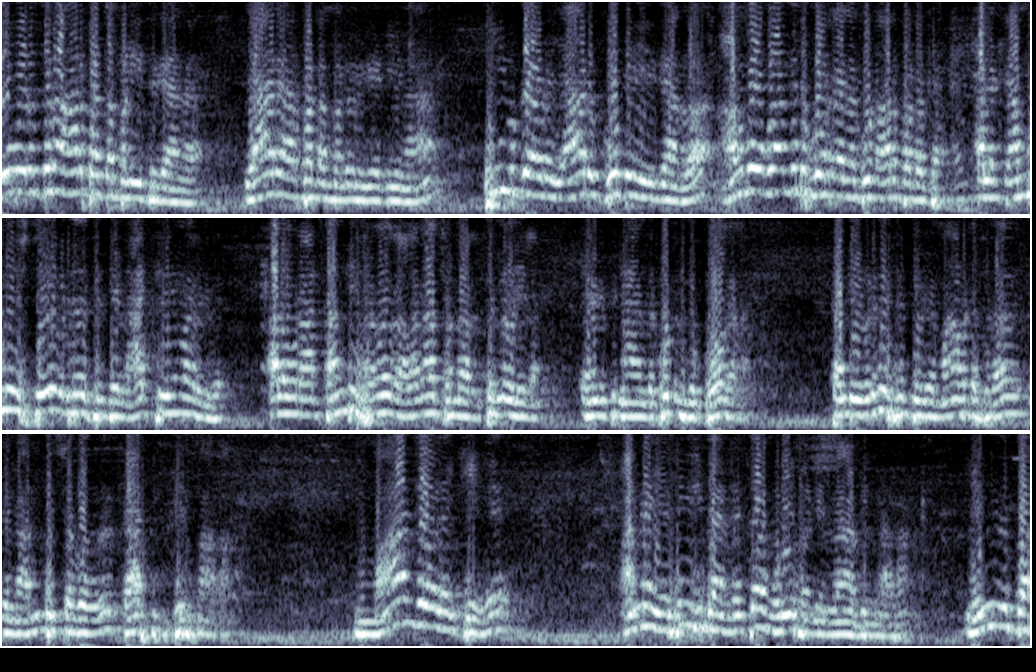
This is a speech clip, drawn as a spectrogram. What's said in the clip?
ஒவ்வொருத்தரும் ஆர்ப்பாட்டம் பண்ணிட்டு இருக்காங்க. யார் ஆர்ப்பாட்டம் பண்ணுறதுன்னு கேட்டிங்கன்னா திமுகவோட யார் கூட்டணி இருக்காங்களோ அவங்க உட்காந்துட்டு போடுறாங்க கூட ஆர்ப்பாட்டத்தை. அதில் கம்யூனிஸ்ட் விடுதலை சிறுத்தைகள். ஆச்சரியமாக இருக்குது. அதில் ஒரு தம்பி சகோதரர் அழகாக சொன்னார் திருநெல்வேலியில். எனக்கு நான் இந்த கூட்டத்துக்கு போகலை. தம்பி விடுதலை சிறுத்தையுடைய மாவட்ட செயலர் எங்கள் அன்பு சகோதரர் கார்த்திக் பேசினாராம் மாஞ்சோலைக்கு அண்ணன் எஸ்ஐசி பேங்க் வச்சா முடிவு பண்ணிடலாம் அப்படின்னாராம். என்னப்பா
